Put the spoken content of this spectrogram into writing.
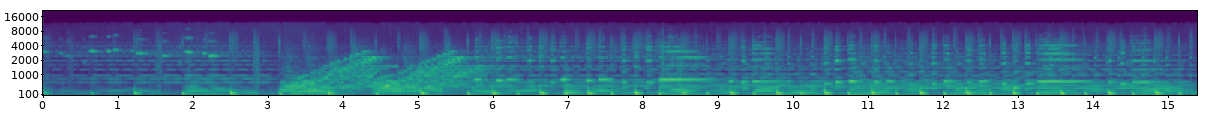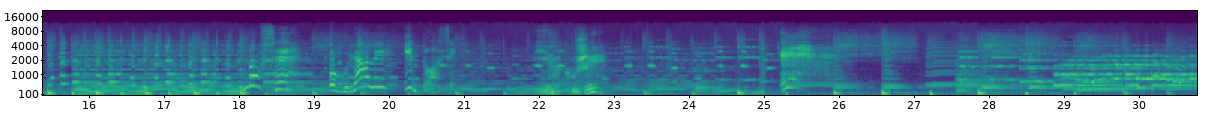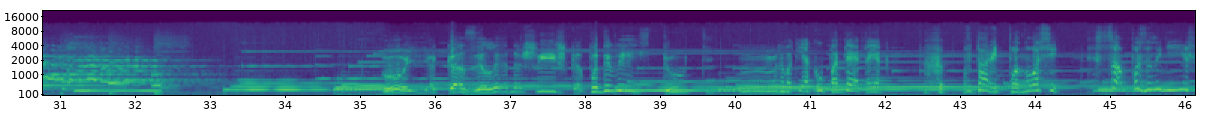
Уже? Ой, яка зелена шишка, подивись Тутті. М, От як упаде, та як вдарить по носі, сам позеленієш.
